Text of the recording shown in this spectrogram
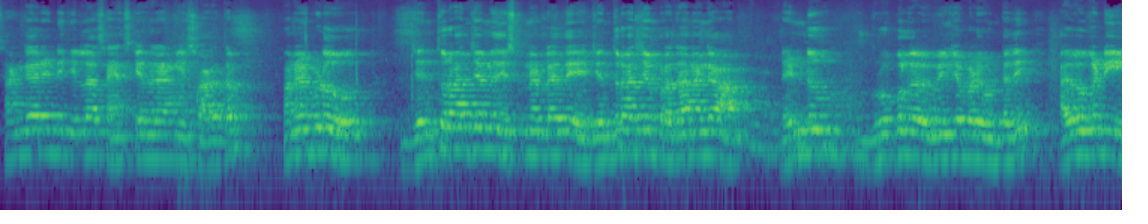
సంగారెడ్డి జిల్లా సైన్స్ కేంద్రానికి స్వాగతం. మనం ఇప్పుడు జంతురాజ్యాన్ని తీసుకున్నట్లయితే జంతు రాజ్యం ప్రధానంగా రెండు గ్రూపులుగా విభజించబడి ఉంటుంది. అవి ఒకటి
